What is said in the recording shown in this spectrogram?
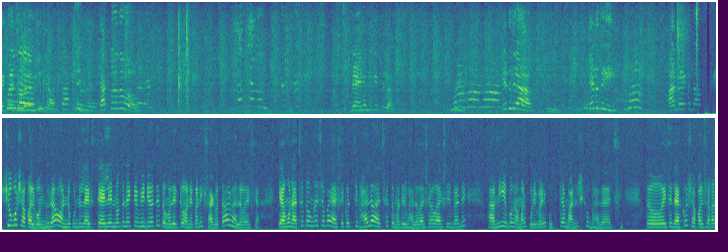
একবার ঝামেলা মিটে যাক টাক করে দেবো? নে এখান থেকে কেটে দিলাম। কেটে দিলাম। কেটে দি আর নে একটা শুভ সকাল বন্ধুরা অন্নপূর্ণা লাইফস্টাইলের নতুন একটা ভিডিওতে তোমাদেরকে অনেক অনেক স্বাগত আর ভালোবাসা। কেমন আছো তোমরা সবাই? আশা করছি ভালো আছো। তোমাদের ভালোবাসা ও আশীর্বাদে আমি এবং আমার পরিবারের প্রতিটা মানুষ খুব ভালো আছি। তো এই যে দেখো, সকাল সকাল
